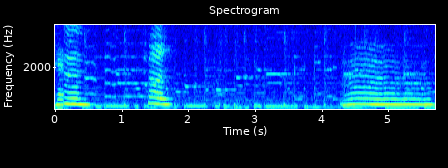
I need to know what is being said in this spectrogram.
Hm. Schon. Hm.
